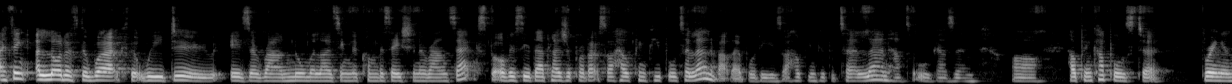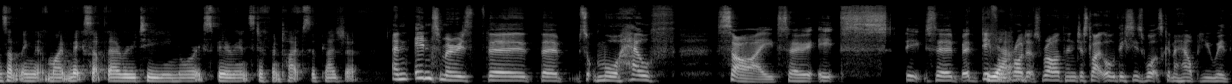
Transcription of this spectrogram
I think a lot of the work that we do is around normalizing the conversation around sex, but obviously their pleasure products are helping people to learn about their bodies, are helping people to learn how to orgasm, are helping couples to bring in something that might mix up their routine or experience different types of pleasure. And Intima is the the sort of more health side. So it's it's a, a different Yeah. products rather than just like, oh, this is what's going to help you with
